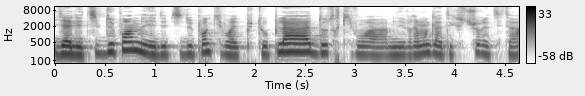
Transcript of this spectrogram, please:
Il y a les types de points, mais il y a des types de points qui vont être plutôt plats, d'autres qui vont amener vraiment de la texture, etc.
